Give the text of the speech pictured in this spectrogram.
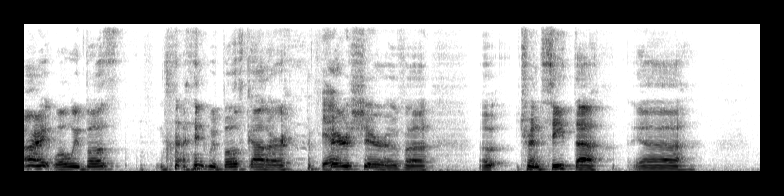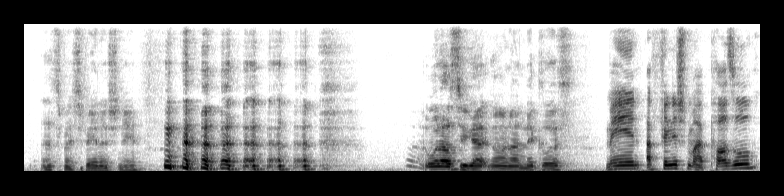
all right. Well, we both. I think we both got our Yeah. fair share of uh, uh Trencita. Yeah, that's my Spanish name. what else you got going on, Nicholas? Man, I finished my puzzle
